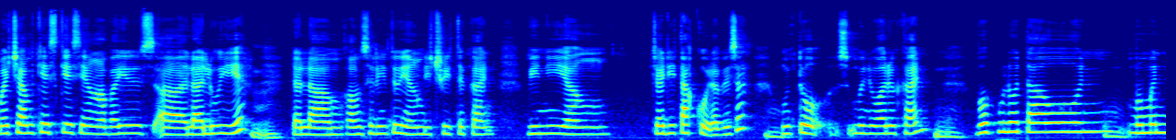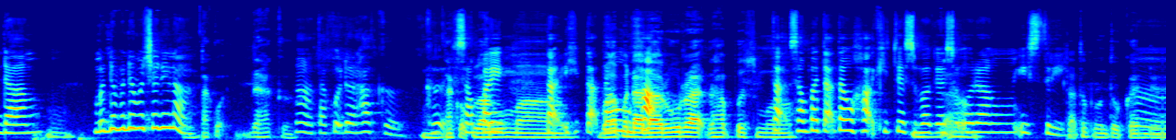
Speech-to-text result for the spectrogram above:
Macam kes-kes yang Abayus uh, lalui ya. Hmm. Dalam kaunseling tu yang diceritakan bini yang jadi takut habis eh hmm. untuk menyuarakan hmm. berpuluh tahun hmm. memendam hmm. benda-benda macam ni lah. Hmm. Takut derhaka. Ha, takut derhaka. Ke, hmm. takut sampai keluar rumah. tak tak tahu Walaupun dah hak darurat dah apa semua. tak sampai tak tahu hak kita sebagai hmm. seorang isteri. tak tahu peruntukan Ha. dia.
